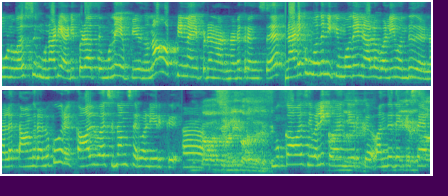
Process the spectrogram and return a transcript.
மூணு வருஷத்துக்கு முன்னாடி அடிப்படாத முன்னே எப்படி இருந்தோம்னா அப்படி நான் இப்படி நட- நடக்கிறேங்க சார். நடக்கும் போது நிற்கும் போதே நல்ல வலி வந்து நல்லா தாங்குற அளவுக்கு ஒரு கால்வாசி தான் சார் வலி இருக்கு. முக்காவாசி வலி குறைஞ்சிருக்கு. முக்காவாசி வலி குறைஞ்சிருக்கு. வந்ததுக்கு. சார்.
